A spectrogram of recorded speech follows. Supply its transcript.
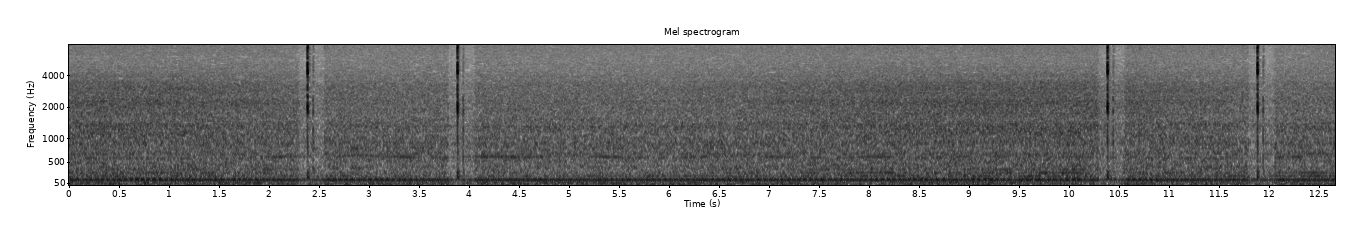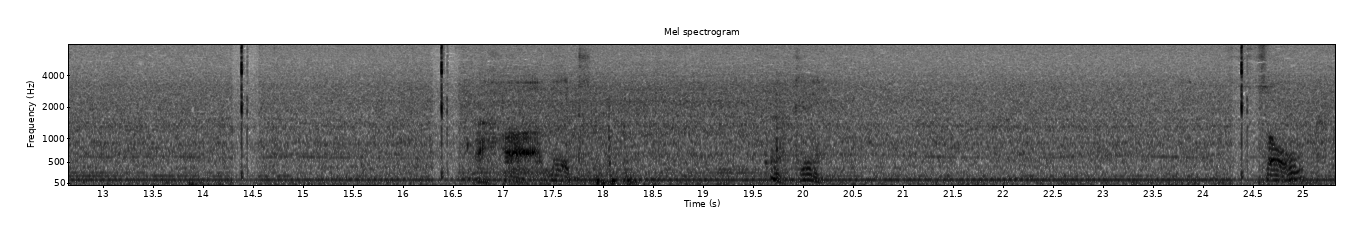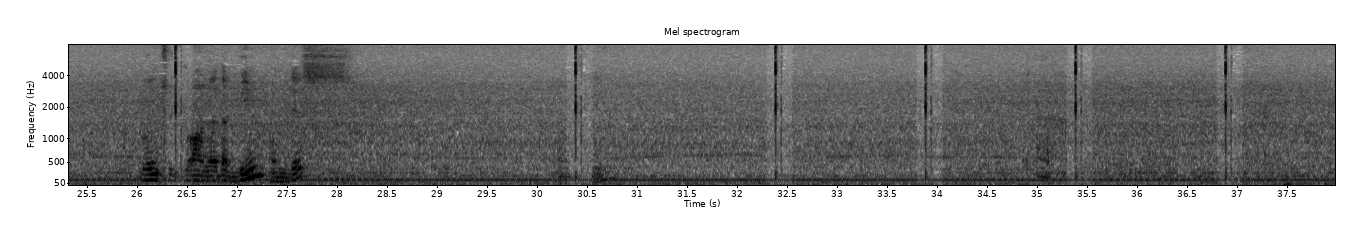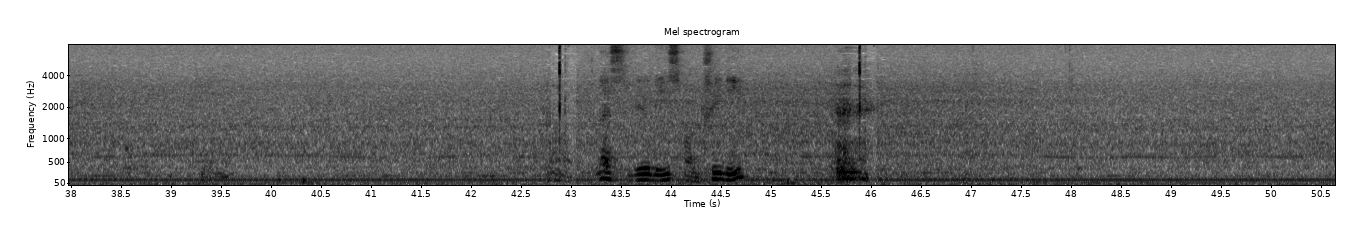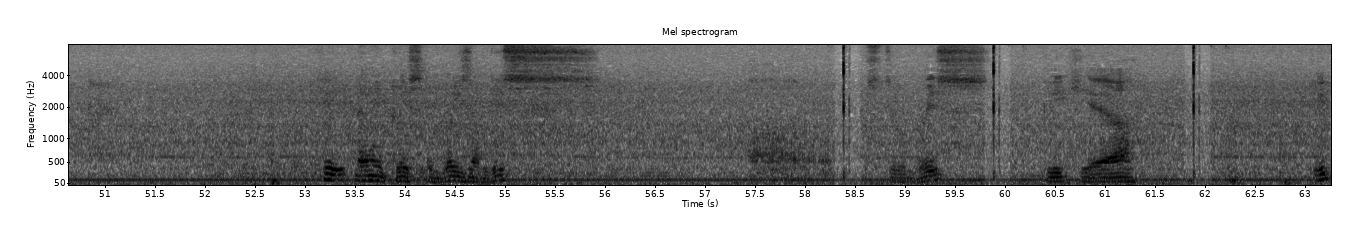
okay. So going to draw another beam on this. Okay. let's view this on 3D okay let me place a brace on this. Uh, steel brace. Click here. Click.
